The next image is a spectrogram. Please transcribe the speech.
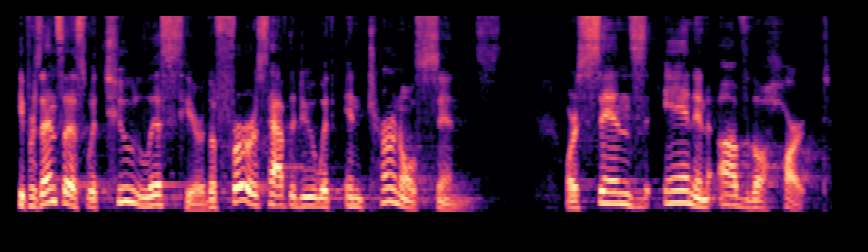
He presents us with two lists here. The first have to do with internal sins or sins in and of the heart.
